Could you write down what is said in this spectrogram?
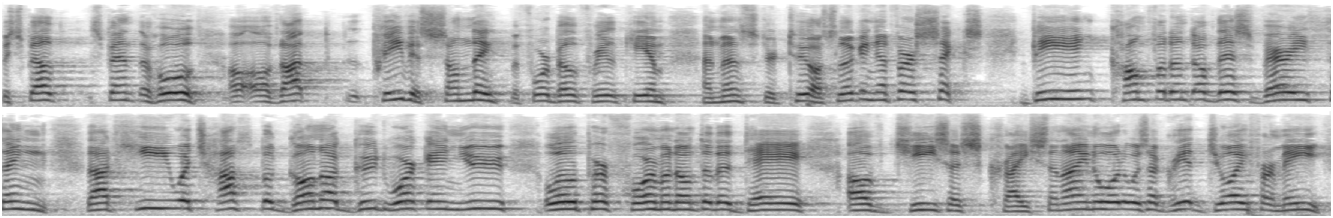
We spent, spent the whole of that previous Sunday before Bill Friel came and ministered to us looking at verse 6. Being confident of this very thing, that he which hath begun a good work in you will perform it unto the day of Jesus Christ. And I know it was a great joy for me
